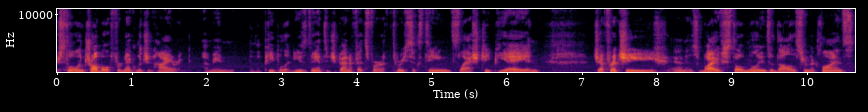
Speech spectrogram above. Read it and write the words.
you're still in trouble for negligent hiring. I mean, the people that use Vantage benefits for a 316 slash TPA and Jeff Ritchie and his wife stole millions of dollars from their clients.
